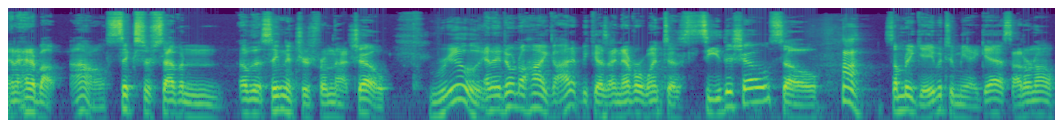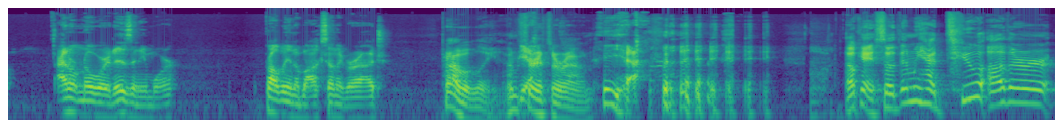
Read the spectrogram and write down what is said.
and I had about, I don't know, six or seven of the signatures from that show. really? And I don't know how I got it because I never went to see the show, so huh. somebody gave it to me, I guess. I don't know. I don't know where it is anymore. Probably in a box in the garage. Probably. I'm Yeah. sure it's around. yeah. Okay, so then we had two other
